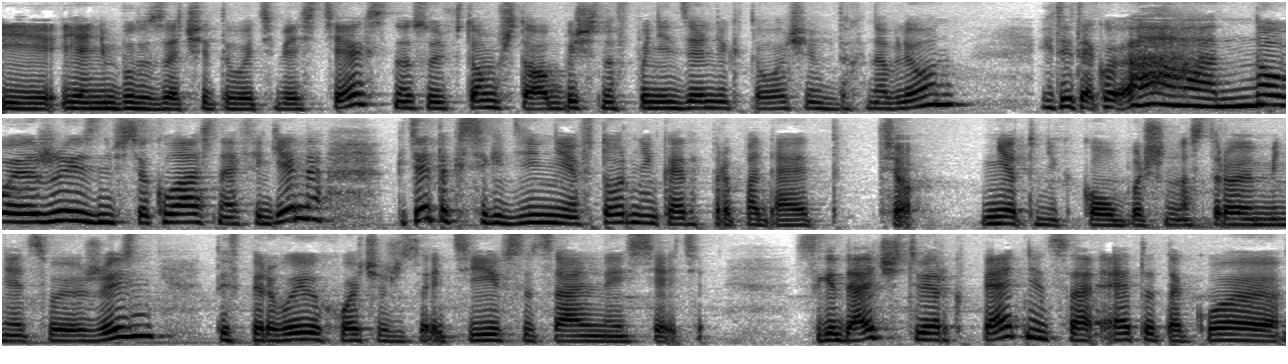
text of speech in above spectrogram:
и я не буду зачитывать весь текст, но суть в том, что обычно в понедельник ты очень вдохновлен, и ты такой, а, новая жизнь, все классно, офигенно. Где-то к середине вторника это пропадает. Все, нету никакого больше настроя менять свою жизнь. Ты впервые хочешь зайти в социальные сети. Среда, четверг, пятница — это такое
